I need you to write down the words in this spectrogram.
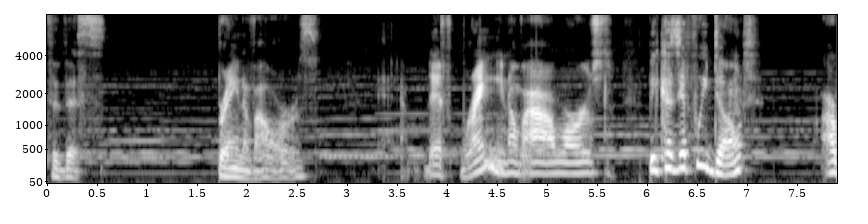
to this brain of ours. This brain of ours. Because if we don't, our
